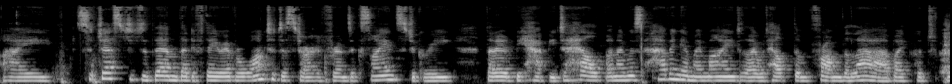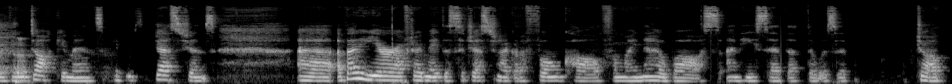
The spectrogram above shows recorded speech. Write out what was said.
I suggested to them that if they ever wanted to start a forensic science degree, that I would be happy to help. And I was having in my mind that I would help them from the lab. I could review documents, give them suggestions. Uh, about a year after I made the suggestion, I got a phone call from my now boss, and he said that there was a job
